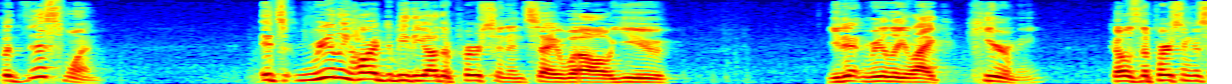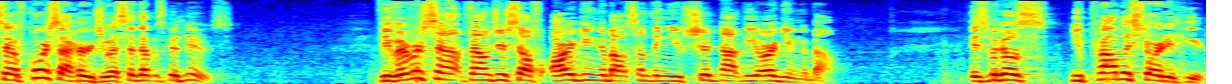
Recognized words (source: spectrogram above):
But this one, it's really hard to be the other person and say, well, you you didn't really like hear me. Because the person can say, Of course I heard you. I said that was good news. If you've ever found yourself arguing about something you should not be arguing about, it's because you probably started here.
